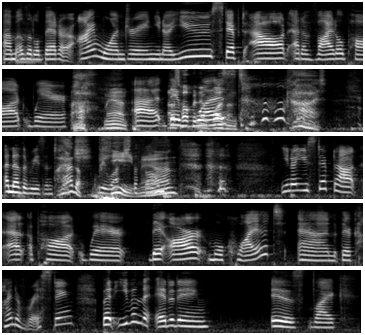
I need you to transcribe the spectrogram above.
um, a little better. I'm wondering, you know, you stepped out at a vital part where Oh man, uh, I was there hoping was it wasn't. God, another reason to I had watch, to rewatch pee, the man. film. You know, you stepped out at a part where they are more quiet and they're kind of resting, but even the editing is like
